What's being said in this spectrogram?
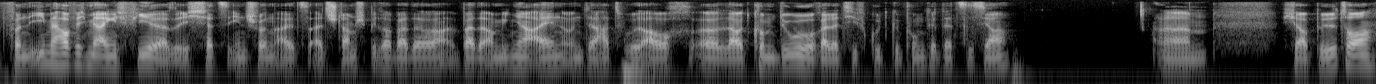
von ihm hoffe ich mir eigentlich viel. Also ich schätze ihn schon als, als Stammspieler bei der, bei der Arminia ein und der hat wohl auch äh, laut Comduo relativ gut gepunktet letztes Jahr. Ähm, ja, Bülter,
